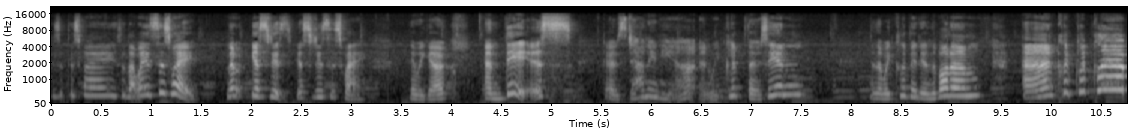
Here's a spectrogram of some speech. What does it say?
Is it this way? Is it that way? It's this way. No, yes it is. Yes it is this way. There we go. And this goes down in here and we clip those in. And then we clip it in the bottom. And clip, clip, clip.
